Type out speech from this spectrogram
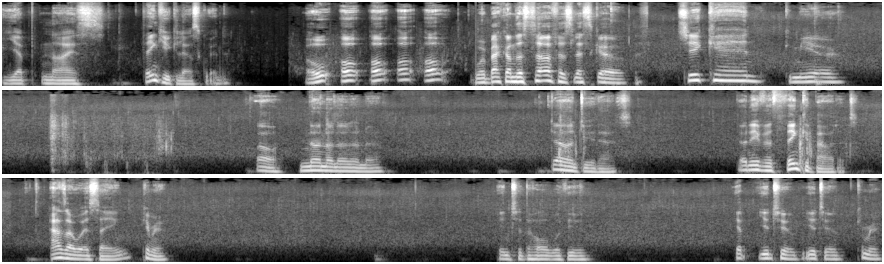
Yep, nice. Thank you, glow squid. Oh, oh, oh, oh, oh. We're back on the surface. Let's go. Chicken, come here. Oh, no, no, no, no, no. Don't do that. Don't even think about it. As I was saying, come here. Into the hole with you. Yep, you too, you too. Come here.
